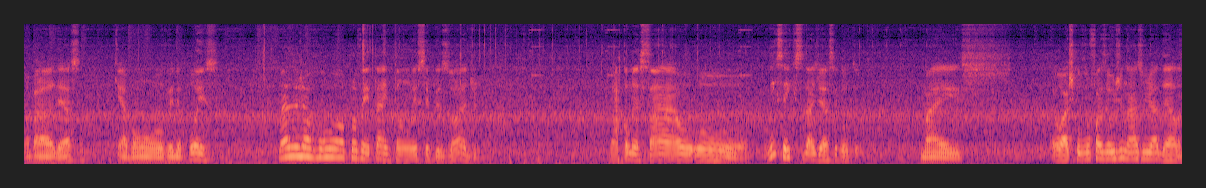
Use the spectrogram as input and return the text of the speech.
Uma parada dessa, que é bom ver depois. Mas eu já vou aproveitar então esse episódio para começar o, o, Nem sei que cidade é essa que eu tô. Mas eu acho que eu vou fazer o ginásio já dela.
